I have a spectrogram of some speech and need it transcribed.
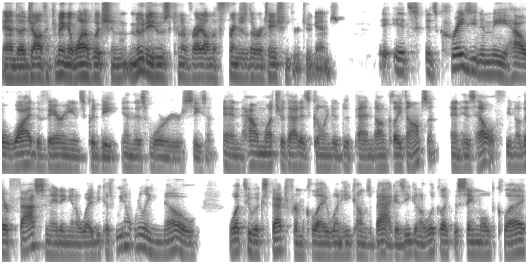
and uh, Jonathan Kuminga, one of which and Moody, who's kind of right on the fringes of the rotation through two games. It's it's crazy to me how wide the variance could be in this Warriors season and how much of that is going to depend on Klay Thompson and his health. You know, they're fascinating in a way because we don't really know what to expect from Klay when he comes back. Is he going to look like the same old Klay?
